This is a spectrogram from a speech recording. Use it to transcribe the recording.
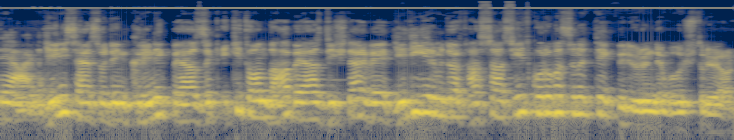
değerli. Yeni Sensodyne klinik beyazlık 2 ton daha beyaz dişler ve 7-24 hassasiyet korumasını tek bir üründe buluşturuyor.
